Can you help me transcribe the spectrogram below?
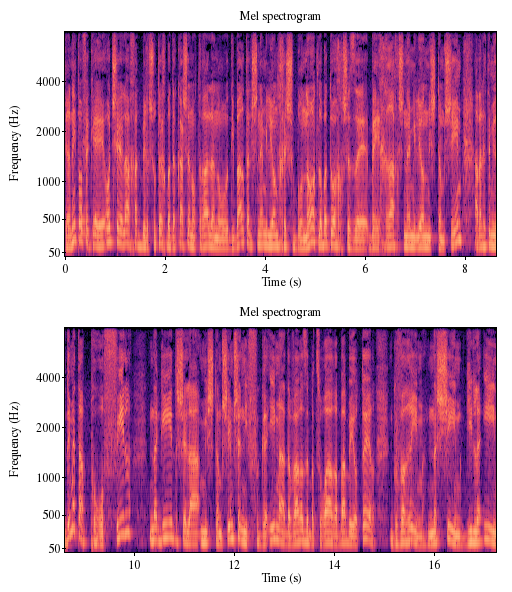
קרנית אופק, אה, עוד שאלה אחת ברשותך בדקה שנותרה לנו. דיברת על שני מיליון חשבונות, לא בטוח שזה בהכרח שני מיליון משתמשים, אבל אתם יודעים את הפרופיל, נגיד, של המשתמשים שנפגעים מהדבר הזה בצורה הרבה ביותר? גברים, נשים, גילאים,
